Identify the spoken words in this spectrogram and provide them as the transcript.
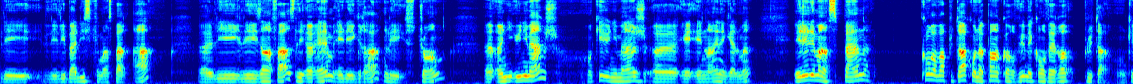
les, balises qui commencent par A, euh, les, les emphases, les EM et les gras, les strong, une image, ok, une image est inline également, et l'élément span, qu'on va voir plus tard, qu'on n'a pas encore vu, mais qu'on verra plus tard, ok.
